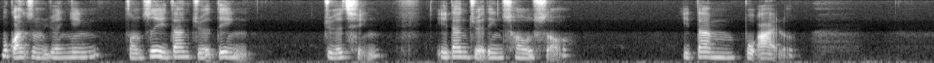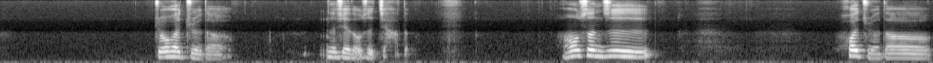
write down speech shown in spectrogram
不管什么原因。总之，一旦决定绝情，一旦决定抽手，一旦不爱了，就会觉得那些都是假的，然后甚至会觉得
